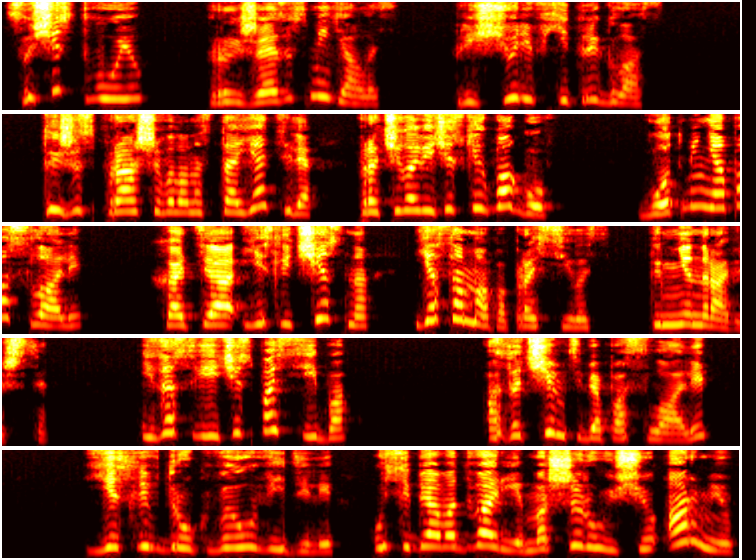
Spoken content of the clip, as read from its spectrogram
Существую! Рыжая засмеялась, прищурив хитрый глаз. Ты же спрашивала настоятеля про человеческих богов. Вот меня послали. Хотя, если честно, я сама попросилась. Ты мне нравишься. И за свечи спасибо. А зачем тебя послали? Если вдруг вы увидели у себя во дворе марширующую армию,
